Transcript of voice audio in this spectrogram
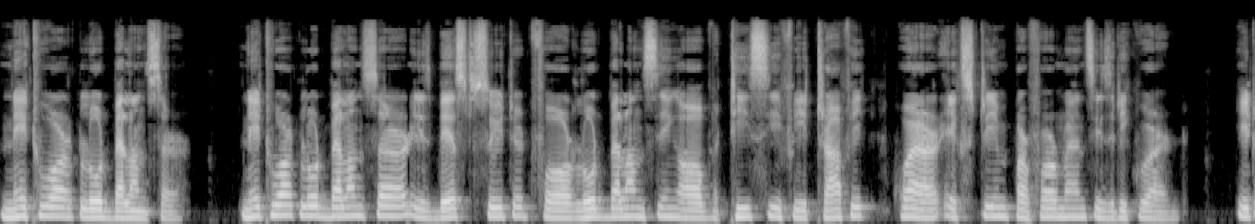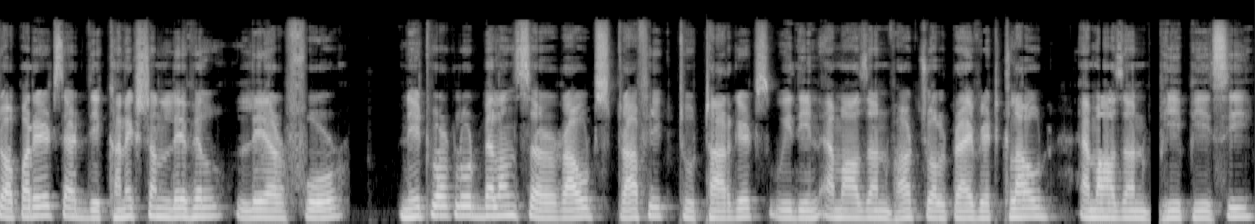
Network Load Balancer Network load balancer is best suited for load balancing of TCP traffic where extreme performance is required. It operates at the connection level layer 4. Network load balancer routes traffic to targets within Amazon Virtual Private Cloud, Amazon VPC.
